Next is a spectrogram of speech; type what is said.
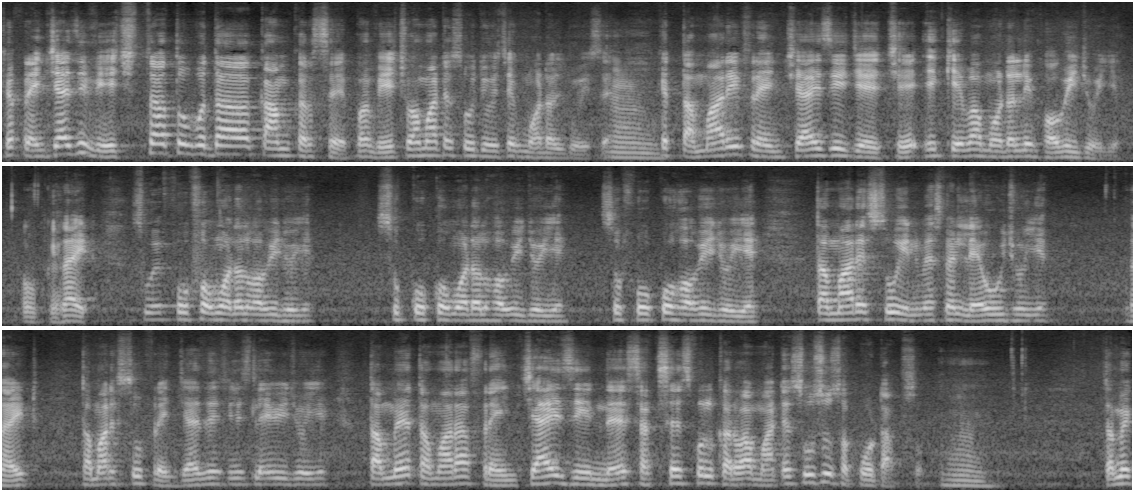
કે ફ્રેન્ચાઇઝી વેચતા તો બધા કામ કરશે પણ વેચવા માટે શું જોઈશે એક મોડલ જોઈશે. કે તમારી ફ્રેન્ચાઇઝી જે છે એ કેવા મોડલની હોવી જોઈએ. ઓકે. રાઈટ શું એ ફોફો મોડલ હોવી જોઈએ? શું કોકો મોડલ હોવી જોઈએ? શું ફોકો હોવી જોઈએ? તમારે શું ઇન્વેસ્ટમેન્ટ લેવું જોઈએ? રાઈટ તમારે શું ફ્રેન્ચાઇઝી ફીસ લેવી જોઈએ? તમે તમારા ફ્રેન્ચાઇઝીને સક્સેસફુલ કરવા માટે શું શું સપોર્ટ આપશો. તમે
